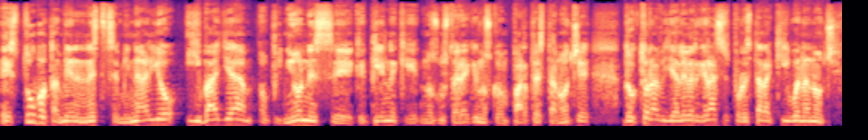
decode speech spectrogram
estuvo también en este seminario y vaya opiniones eh, que tiene que nos gustaría que nos comparta esta noche. Doctora Villalever, gracias por estar aquí, buena noche.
